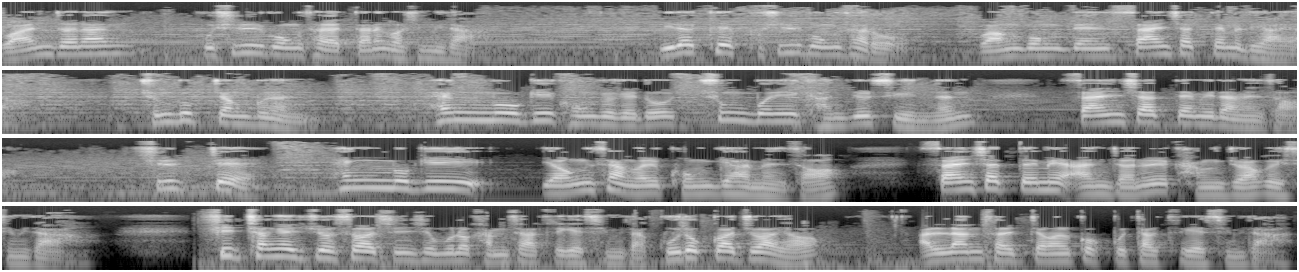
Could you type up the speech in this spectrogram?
완전한 부실공사였다는 것입니다. 이렇게 부실공사로 완공된 산샤댐에 대하여 중국 정부는 핵무기 공격에도 충분히 견딜 수 있는 산샤댐이라면서 실제 핵무기 영상을 공개하면서 산샤댐의 안전을 강조하고 있습니다. 시청해 주셔서 진심으로 감사드리겠습니다. 구독과 좋아요, 알람 설정을 꼭 부탁드리겠습니다.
